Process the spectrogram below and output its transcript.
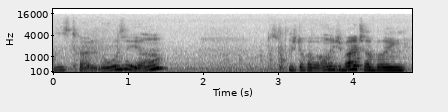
Dieses Teil lose, ja. Das wird mich doch aber auch nicht weiterbringen.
